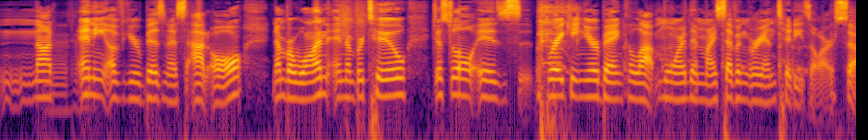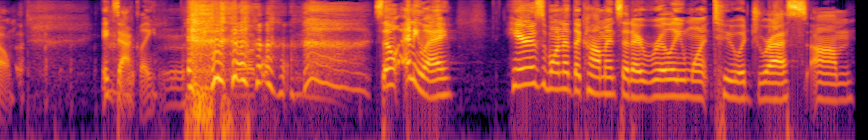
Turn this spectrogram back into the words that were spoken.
not mm-hmm. any of your business at all. Number one, and number two, just is breaking your bank a lot more than my seven grand titties are. So, exactly. so anyway, here's one of the comments that I really want to address, um,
